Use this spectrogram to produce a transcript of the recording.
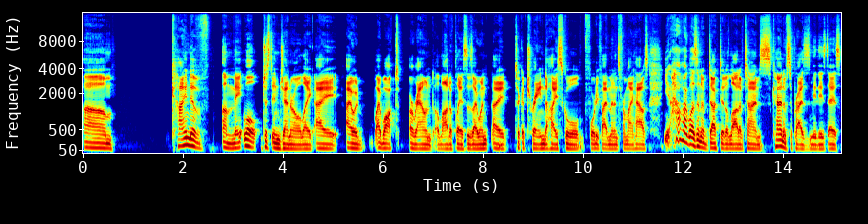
Um kind of ama- well just in general like i i would i walked around a lot of places. I went i took a train to high school 45 minutes from my house. You know, how i wasn't abducted a lot of times kind of surprises me these days.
